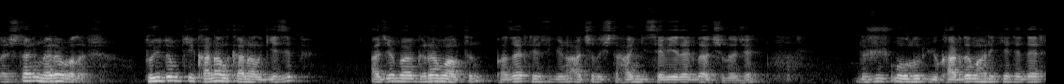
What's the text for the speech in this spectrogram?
Arkadaşlar merhabalar. Duydum ki kanal kanal gezip acaba gram altın pazartesi günü açılışta hangi seviyelerde açılacak? Düşüş mü olur, yukarıda mı hareket eder?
